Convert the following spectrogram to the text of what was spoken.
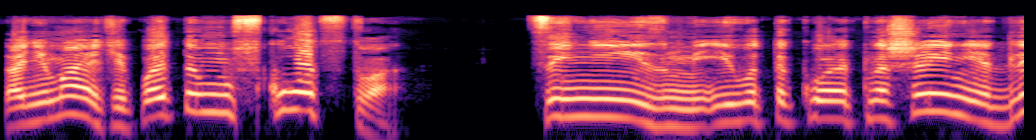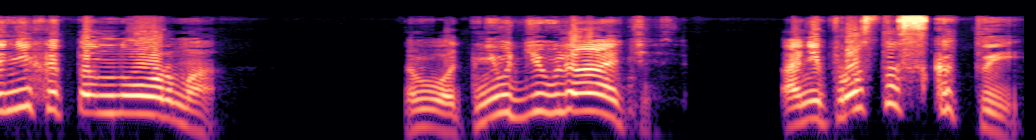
Понимаете? Поэтому скотство, цинизм и вот такое отношение, для них это норма. Вот, не удивляйтесь. Они просто скоты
